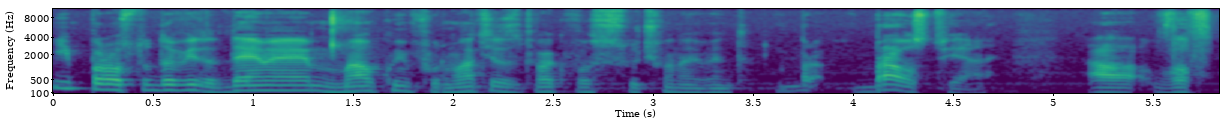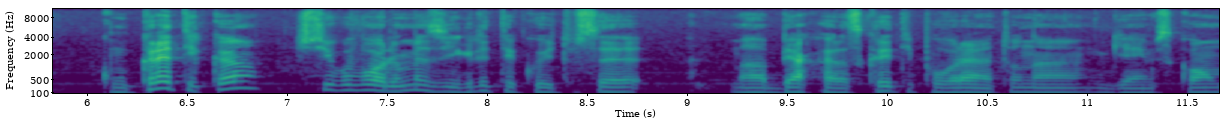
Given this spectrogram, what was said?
и просто да ви дадем малко информация за това какво се случва на евента. Бра- Браво, Стояне. А в конкретика ще си говорим за игрите, които се а, бяха разкрити по времето на Gamescom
